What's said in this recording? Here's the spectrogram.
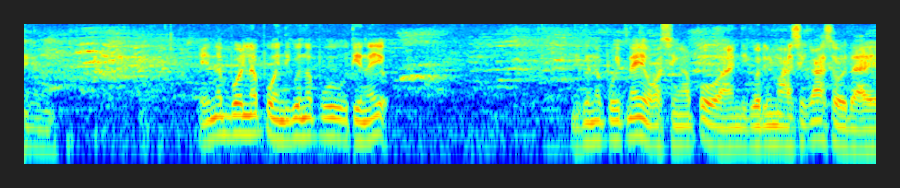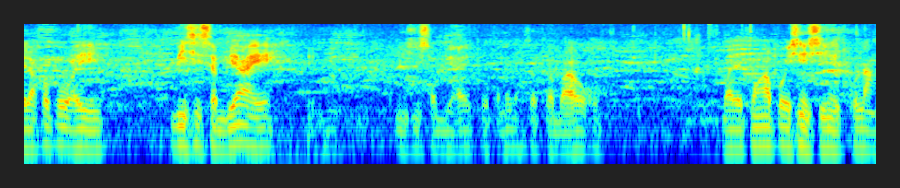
yan. Eh nabol na po, hindi ko na po tinayo. Hindi ko na po itinayo kasi nga po, ah, hindi ko rin masikaso dahil ako po ay busy sa biyahe. Busy sa biyahe po talaga sa trabaho ko. Bali ito nga po isinisingit ko lang.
